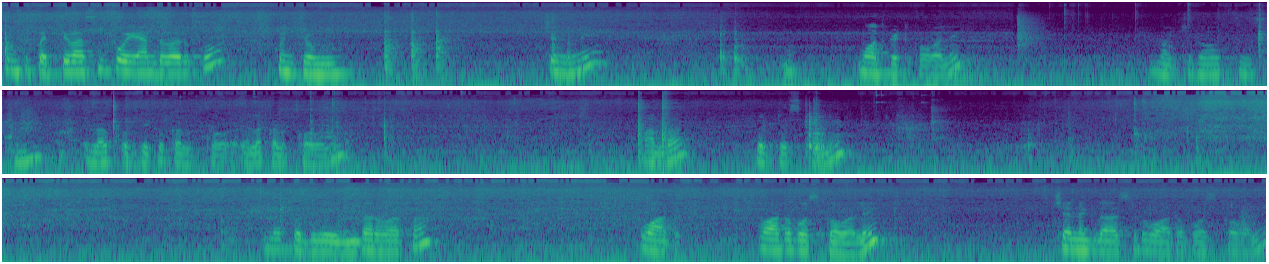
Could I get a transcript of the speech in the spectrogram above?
కొంచెం పచ్చివాసన పోయేంత వరకు కొంచెం చిన్నని మూత పెట్టుకోవాలి. మధ్యలో తీసుకుని ఇలా కొద్దిగా కలుపుకో ఇలా కలుపుకోవాలి. అలా పెట్టేసుకొని ఇలా కొద్దిగా వేగిన తర్వాత వాటర్ వాటర్ పోసుకోవాలి. చిన్న గ్లాసులు వాటర్ పోసుకోవాలి.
